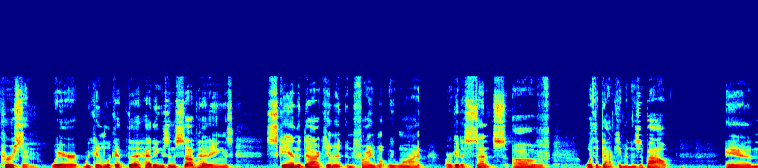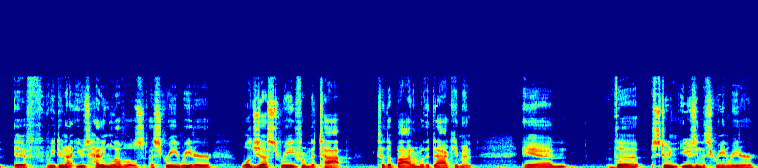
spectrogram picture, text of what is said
person, where we can look at the headings and subheadings, scan the document, and find what we want, or get a sense of what the document is about. And if we do not use heading levels, a screen reader will just read from the top to the bottom of the document. And the student using the screen reader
